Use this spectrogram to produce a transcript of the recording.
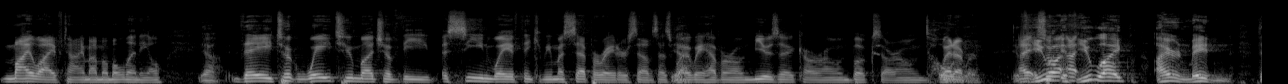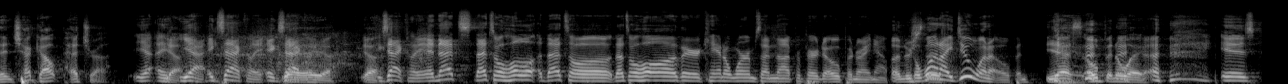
my lifetime, I'm a millennial. Yeah. They took way too much of the Essene way of thinking. We must separate ourselves. That's Yeah. why we have our own music, our own books, our own Totally. whatever. If I- you so if I- you like Iron Maiden, then check out Petra. Yeah, uh, Yeah. yeah, exactly, exactly, yeah, yeah, yeah. exactly, and that's that's a whole that's a that's a whole other can of worms. I'm not prepared to open right now. Understood. The one I do want to open Yes, open away. is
